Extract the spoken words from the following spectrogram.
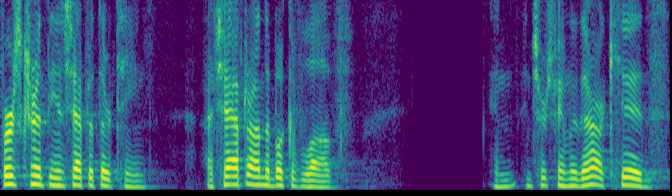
1 Corinthians chapter 13 a chapter on the book of love. And in church family, there are kids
